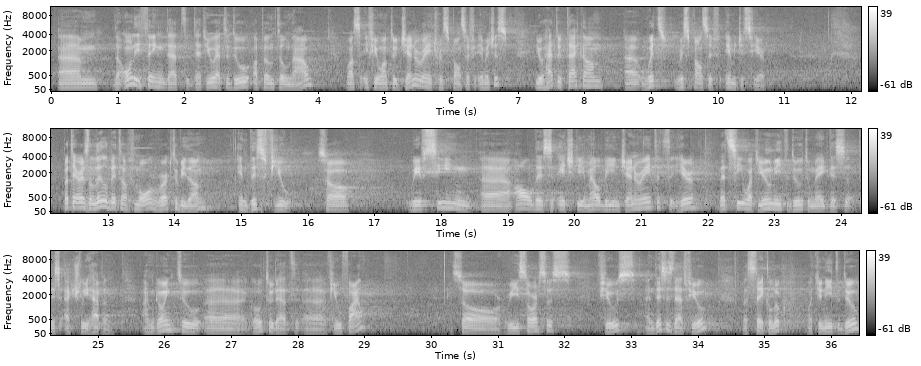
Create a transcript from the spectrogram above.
um, the only thing that, that you had to do up until now was if you want to generate responsive images, you had to tack on uh, with responsive images here. But there is a little bit of more work to be done in this view. So we've seen uh, all this HTML being generated here. Let's see what you need to do to make this, uh, this actually happen. I'm going to uh, go to that uh, view file. So resources, views, and this is that view. Let's take a look what you need to do.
